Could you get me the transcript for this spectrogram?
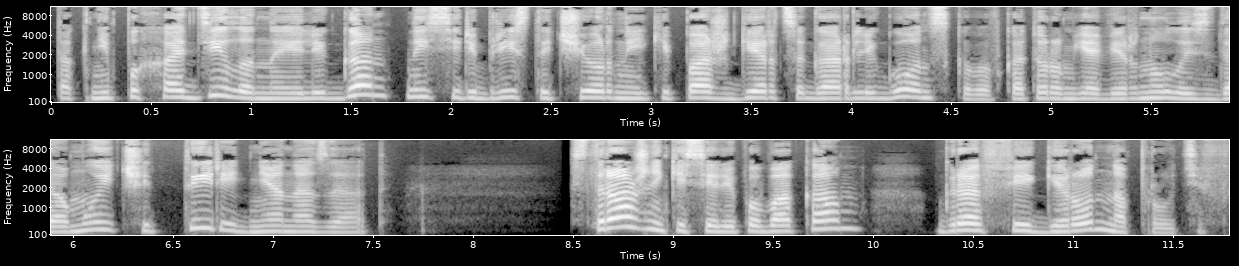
так не походила на элегантный серебристо-черный экипаж герцога Орлегонского, в котором я вернулась домой четыре дня назад. Стражники сели по бокам, граф Фейгерон напротив.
